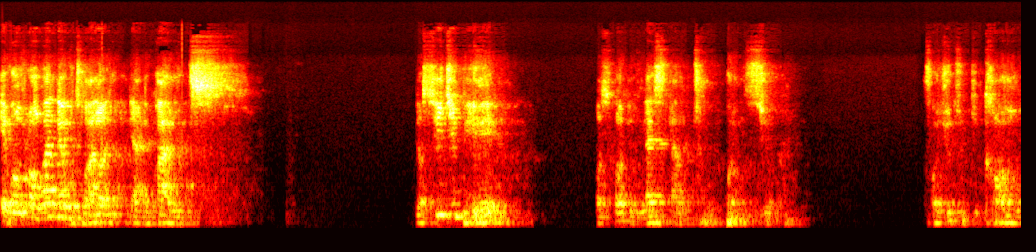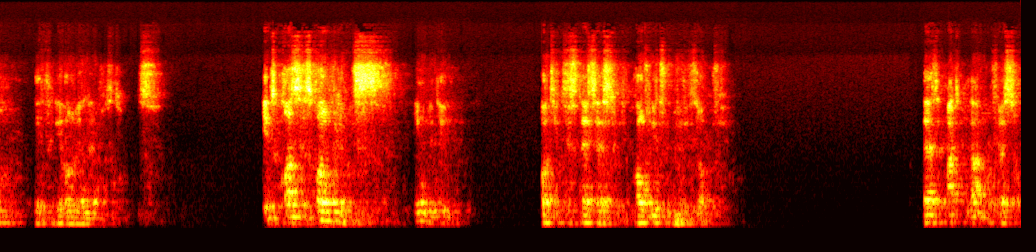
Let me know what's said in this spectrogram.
Even from one level to another, there are requirements. Your CGPA must not be less than 2.0 for you to become a 300 level student. It causes conflicts in within, but it is necessary. The conflict will be resolved. There's a particular professor.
